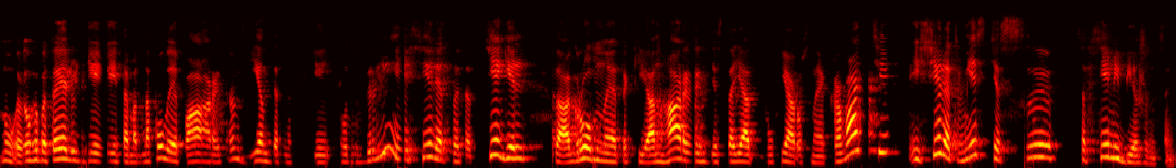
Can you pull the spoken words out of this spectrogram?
ну, ЛГБТ-людей, там, однополые пары, трансгендерных людей, вот в Берлине селят в этот тегель, это огромные такие ангары, где стоят двухъярусные кровати, и селят вместе с, со всеми беженцами.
